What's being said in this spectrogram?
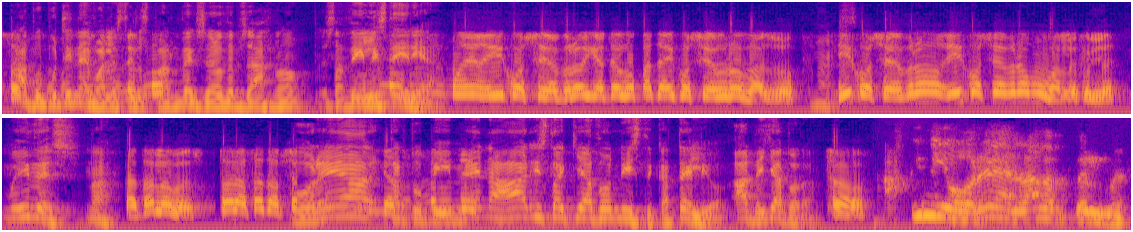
στο Από που την έβαλες τέλος πάντων, δεν ξέρω, δεν ψάχνω. Στα διελιστήρια. Μου 20 ευρώ, γιατί εγώ πάντα 20 ευρώ βάζω. 20 ευρώ, 20 ευρώ μου βάλε, φίλε. Μου είδες, να. Κατάλαβες. Τώρα αυτά τα ψάχνω. Ωραία, τακτοποιημένα, άριστα και αδονίστικα. Τέλειο. Άντε, για τώρα. Αυτή είναι η ωραία Ελλάδα που θέλουμε.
